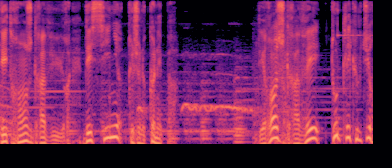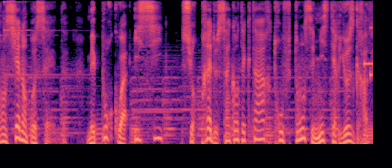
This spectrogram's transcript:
D'étranges gravures, des signes que je ne connais pas. Des roches gravées, toutes les cultures anciennes en possèdent. Mais pourquoi ici, sur près de 50 hectares, trouve-t-on ces mystérieuses gravures?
